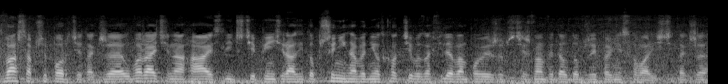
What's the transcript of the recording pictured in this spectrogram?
Zwłaszcza przy porcie, także uważajcie na hajs, liczcie 5 razy i to przy nich nawet nie odchodźcie, bo za chwilę wam powie, że przecież wam wydał dobrze i pewnie schowaliście, także...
